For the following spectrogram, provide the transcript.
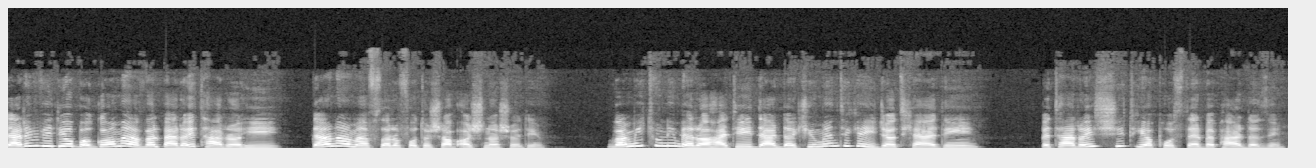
در این ویدیو با گام اول برای طراحی در نرم افزار فتوشاپ آشنا شدیم و می‌تونیم به راحتی در document ی که ایجاد کردیم به طراحی شیت یا پوستر بپردازیم.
